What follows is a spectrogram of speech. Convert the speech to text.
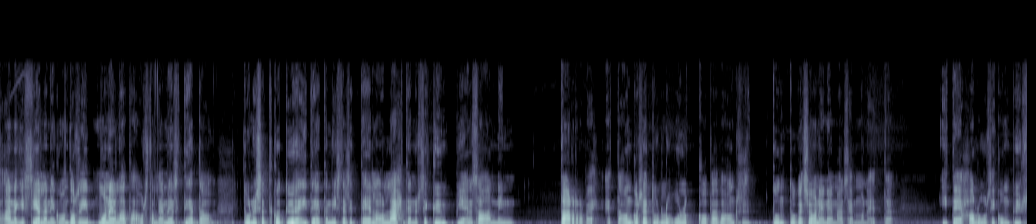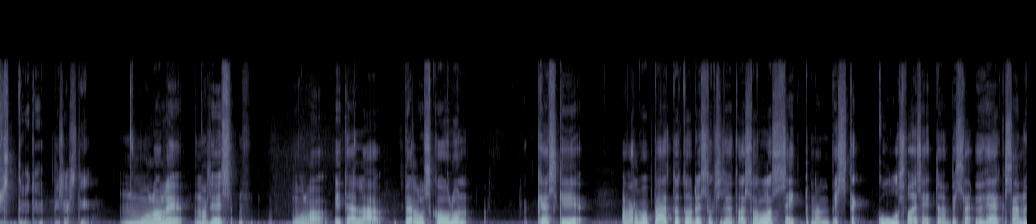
ainakin siellä niin kuin on tosi monella taustalla. Ja mielestäni tietää, tunnistatteko työ itse, että mistä sitten teillä on lähtenyt se kymppien saannin tarve, että onko se tullut ulkoa vai onko se, tuntuuko se on enemmän semmoinen, että itse halusi kun pystyy tyyppisesti? Mulla oli, no siis, mulla itsellä peruskoulun keski arvopäättötodistuksessa se taisi olla 7,6 vai 7,9.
